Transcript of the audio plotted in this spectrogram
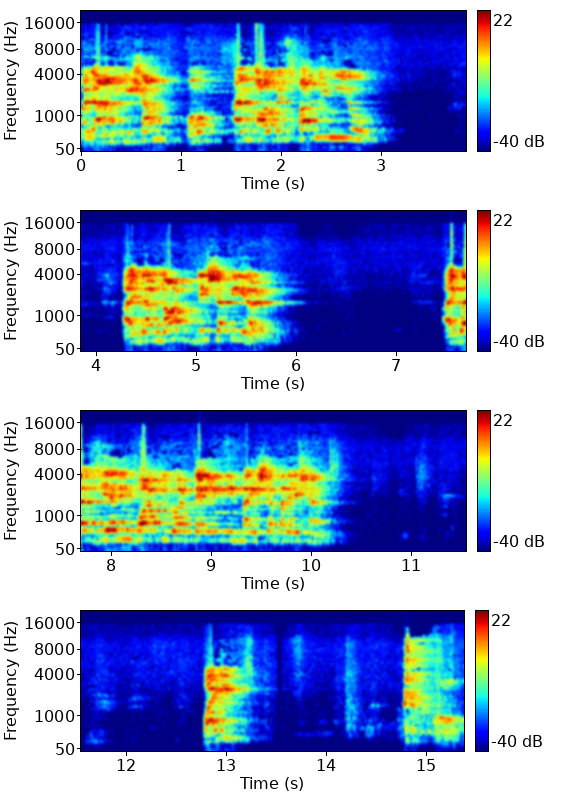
Madam Isham, oh, I'm always following you. I will not disappear. I was hearing what you were telling in my separation. Why? Oh,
